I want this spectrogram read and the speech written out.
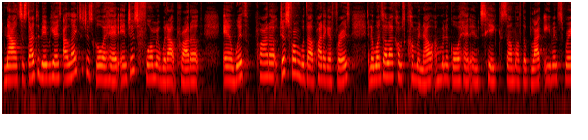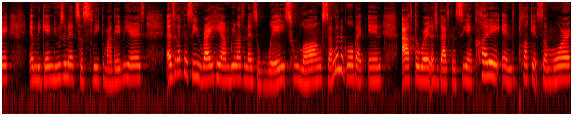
Now to start the baby hairs, I like to just go ahead and just form it without product and with product, just form it without product at first. And then once I like how it's coming out, I'm going to go ahead and take some of the black even spray and begin using it to sleek my baby hairs. As you guys can see right here, I'm realizing it's way too long. So I'm going to go back in afterwards, as you guys can see, and cut it and pluck it some more.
